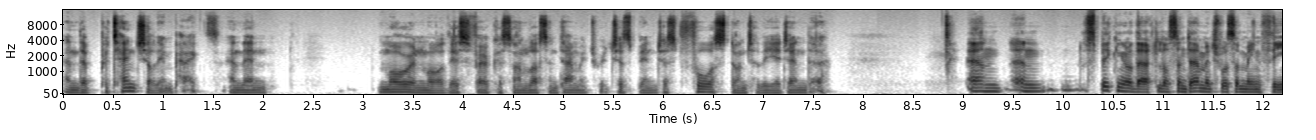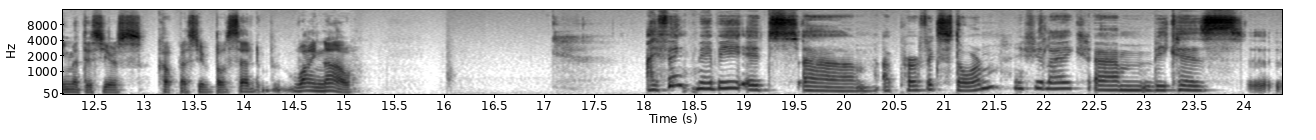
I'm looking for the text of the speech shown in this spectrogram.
and the potential impacts, and then more and more this focus on loss and damage, which has been just forced onto the agenda. And and speaking of that, loss and damage was a main theme at this year's COP, as you've both said. Why now? I think maybe it's um, a perfect storm, if you like, um, because uh,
